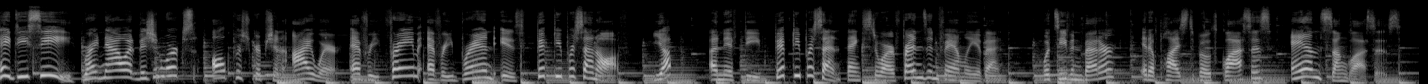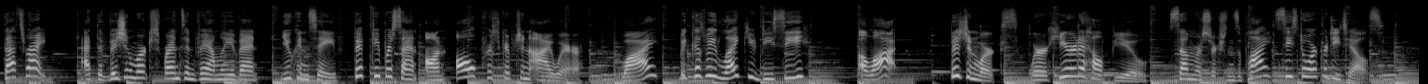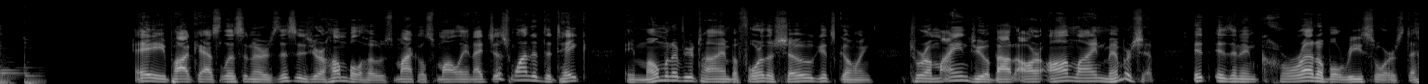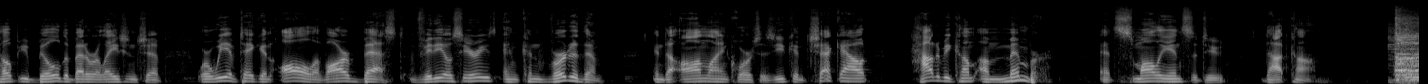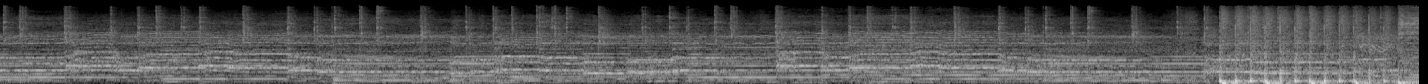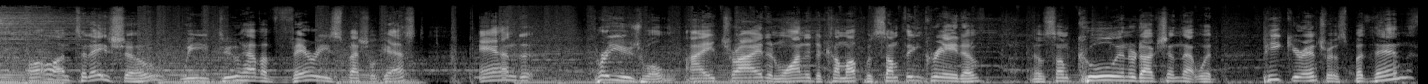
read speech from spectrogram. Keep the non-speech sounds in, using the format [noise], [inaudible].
Hey DC, right now at VisionWorks, all prescription eyewear, every frame, every brand is 50% off. Yup, a nifty 50% thanks to our friends and family event. What's even better, it applies to both glasses and sunglasses. That's right. At the VisionWorks Friends and Family event, you can save 50% on all prescription eyewear. Why? Because we like you, DC. A lot. VisionWorks, we're here to help you. Some restrictions apply. See store for details. Hey, podcast listeners, this is your humble host, Michael Smalley, and I just wanted to take a moment of your time before the show gets going to remind you about our online membership. It is an incredible resource to help you build a better relationship where we have taken all of our best video series and converted them into online courses. You can check out how to become a member at smalleyinstitute.com. Well, on today's show, we do have a very special guest. And per usual, I tried and wanted to come up with something creative, you know, some cool introduction that would pique your interest. But then,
